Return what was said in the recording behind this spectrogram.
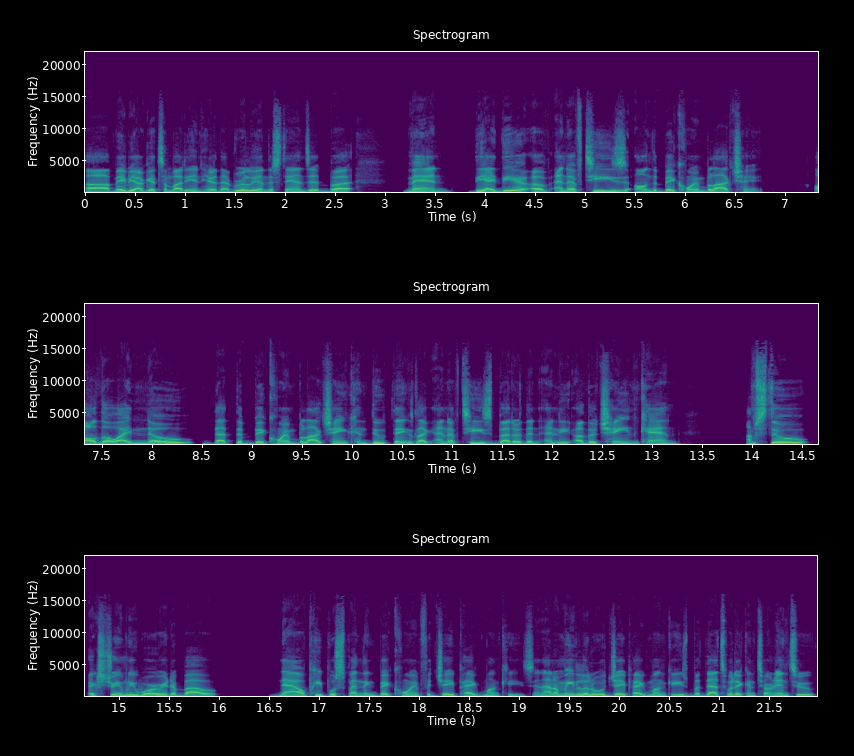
Uh, maybe I'll get somebody in here that really understands it. But man, the idea of NFTs on the Bitcoin blockchain. Although I know that the Bitcoin blockchain can do things like NFTs better than any other chain can, I'm still extremely worried about now people spending Bitcoin for JPEG monkeys. And I don't mean literal JPEG monkeys, but that's what it can turn into.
